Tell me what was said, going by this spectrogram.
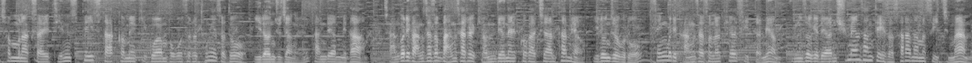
천문학 사이트인 스페이스닷컴에 기고한 보고서를 통해서도 이런 주장을 반대합니다. 장거리 방사선 방사를 견뎌낼 것 같지 않다며 이론적으로 생물이 방사선을 피할 수 있다면 운석에 대한 휴면 상태에서 살아남을 수 있지만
